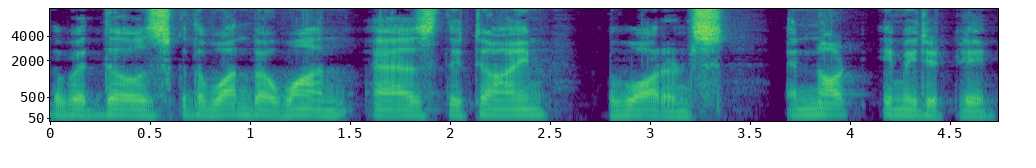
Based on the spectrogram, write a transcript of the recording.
with those the one by one as the time warrants and not immediately.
